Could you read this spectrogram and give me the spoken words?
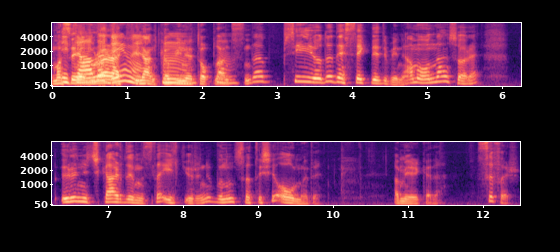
masaya İddialı vurarak filan kabine hmm. toplantısında hmm. CEO da destekledi beni. Ama ondan sonra ürünü çıkardığımızda ilk ürünü bunun satışı olmadı Amerika'da. Sıfır.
